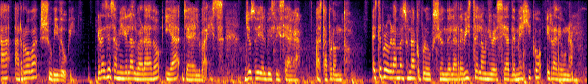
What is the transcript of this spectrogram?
a arroba shubidubi. Gracias a Miguel Alvarado y a Yael Weiss. Yo soy Elvis Liceaga. Hasta pronto. Este programa es una coproducción de la revista de la Universidad de México y Radio UNAM.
